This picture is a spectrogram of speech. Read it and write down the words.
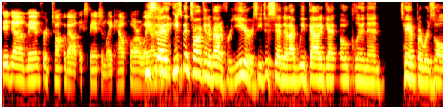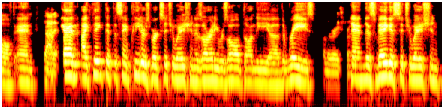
did uh, Manfred talk about expansion? Like how far away? he said they? he's been talking about it for years. He just said that I, we've got to get Oakland and Tampa resolved. And Got it. and I think that the St. Petersburg situation is already resolved on the uh, the Rays on the race front. and this Vegas situation.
